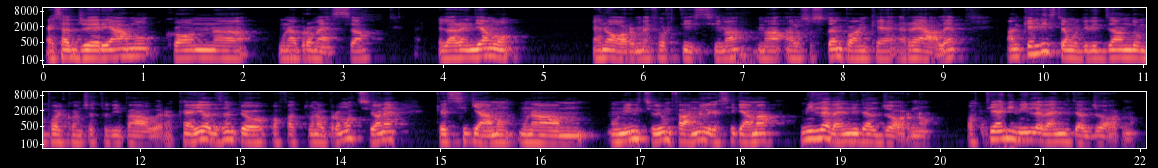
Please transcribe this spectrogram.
esageriamo con una promessa e la rendiamo enorme, fortissima, ma allo stesso tempo anche reale, anche lì stiamo utilizzando un po' il concetto di power. Ok, io ad esempio ho fatto una promozione che si chiama una, un inizio di un funnel che si chiama mille vendite al giorno. Ottieni mille vendite al giorno.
